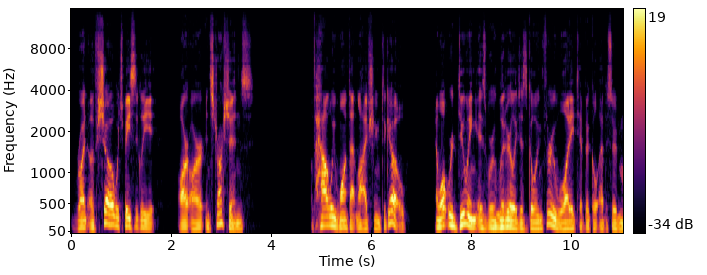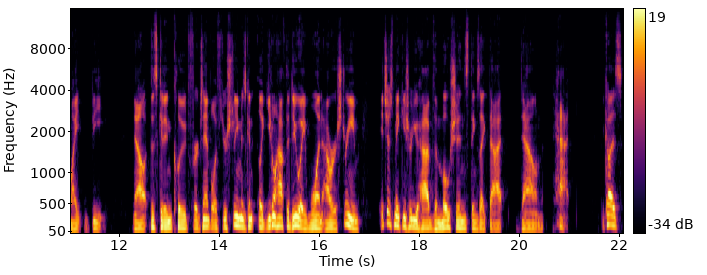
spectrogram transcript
run of show, which basically are our instructions of how we want that live stream to go. And what we're doing is we're literally just going through what a typical episode might be. Now, this could include, for example, if your stream is going to, like, you don't have to do a one hour stream. It's just making sure you have the motions, things like that down pat. Because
